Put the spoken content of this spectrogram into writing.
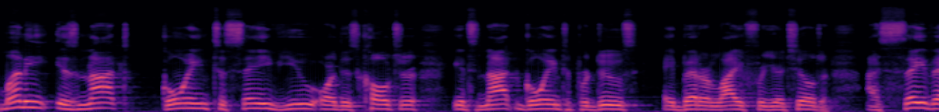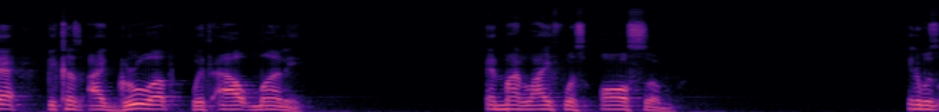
Money is not going to save you or this culture. It's not going to produce a better life for your children. I say that because I grew up without money. And my life was awesome. And it was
